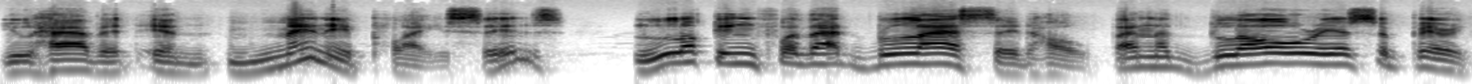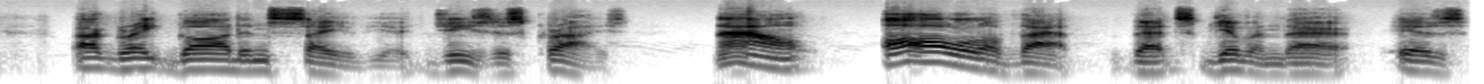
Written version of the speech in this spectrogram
You have it in many places, looking for that blessed hope and the glorious appearing of our great God and Savior, Jesus Christ. Now, all of that that's given there is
